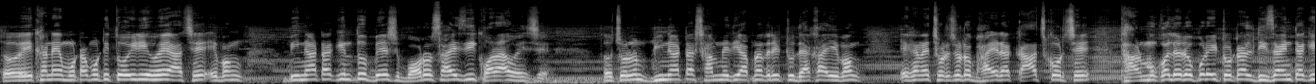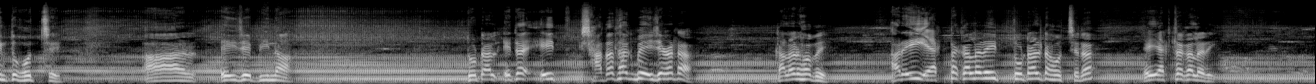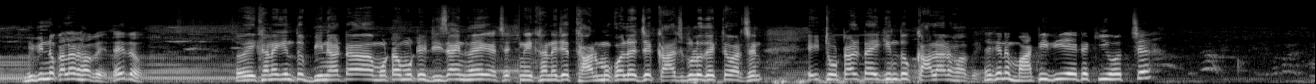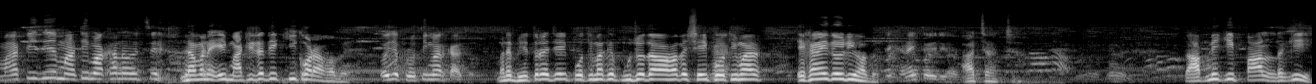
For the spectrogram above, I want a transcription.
তো এখানে মোটামুটি তৈরি হয়ে আছে এবং বিনাটা কিন্তু বেশ বড় সাইজই করা হয়েছে। তো চলুন বিনাটা সামনে দিয়ে আপনাদের একটু দেখাই এবং এখানে ছোট ছোট ভাইরা কাজ করছে। থার্মোকলের ওপরেই টোটাল ডিজাইনটা কিন্তু হচ্ছে। আর এই যে বিনা টোটাল এটা এই সাদা থাকবে এই জায়গাটা? কালার হবে? আর এই একটা কালারেই টোটালটা হচ্ছে না? এই একটা কালারেই বিভিন্ন কালার হবে তাই তো? তো এখানে কিন্তু বিনাটা মোটামুটি ডিজাইন হয়ে গেছে। এখানে যে থার্মোকলের যে কাজগুলো দেখতে পাচ্ছেন এই টোটালটাই কিন্তু কালার হবে। এখানে মাটি দিয়ে এটা কি হচ্ছে? মাটি দিয়ে মাটি মাখানো হচ্ছে। না মানে এই মাটিটা দিয়ে কি করা হবে? ওই যে প্রতিমার কাজ। মানে ভেতরে যেই প্রতিমাকে পুজো দেওয়া হবে সেই প্রতিমার এখানেই তৈরি হবে? এখানেই তৈরি হবে। আচ্ছা আচ্ছা। তো আপনি কি পাল নাকি?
